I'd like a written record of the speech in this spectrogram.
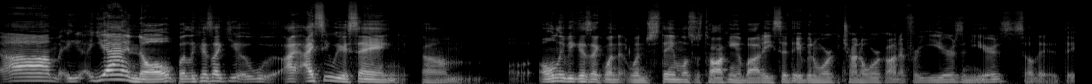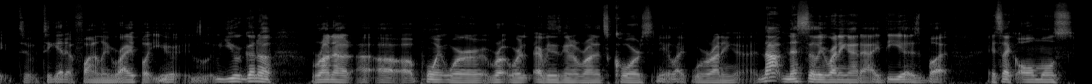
Um, yeah, I know, but because like you, I, I see what you're saying. Um, only because like when when Stamos was talking about it, he said they've been working trying to work on it for years and years, so they, they to, to get it finally right. But you you're gonna run out a, a, point where where everything's gonna run its course, and you're like we're running not necessarily running out of ideas, but it's like almost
